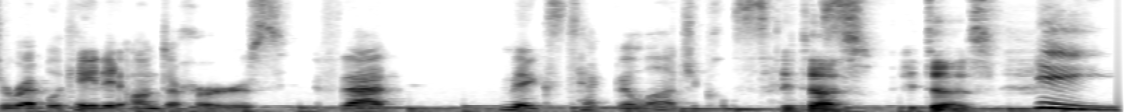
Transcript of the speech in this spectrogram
to replicate it onto hers if that makes technological sense. It does. It does. Hey.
